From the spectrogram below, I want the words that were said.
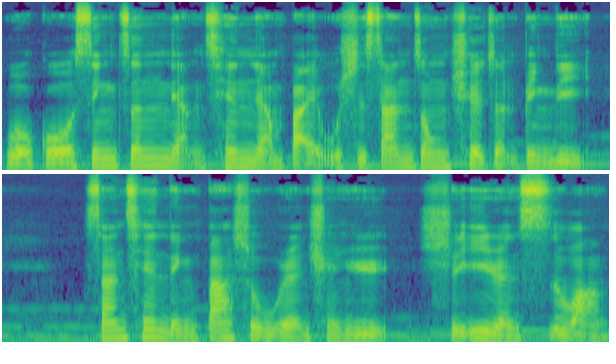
我国新增两千两百五十三宗确诊病例。三千零八十五人痊愈，十一人死亡，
